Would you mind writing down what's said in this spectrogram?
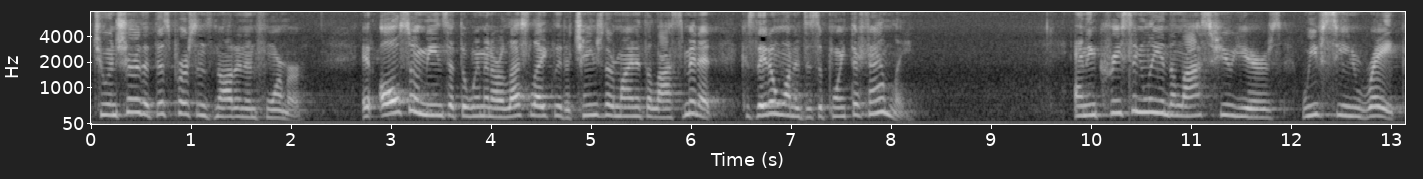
to ensure that this person's not an informer. It also means that the women are less likely to change their mind at the last minute because they don't want to disappoint their family. And increasingly in the last few years, we've seen rape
